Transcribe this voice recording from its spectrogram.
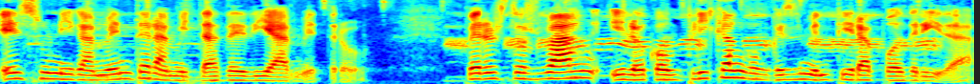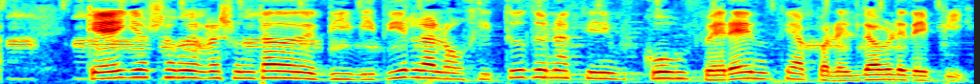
es únicamente la mitad de diámetro. Pero estos van y lo complican con que es mentira podrida, que ellos son el resultado de dividir la longitud de una circunferencia por el doble de pi.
